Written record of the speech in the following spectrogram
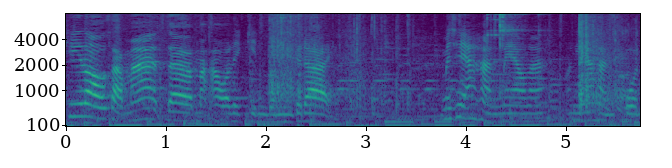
ที่เราสามารถจะมาเอาอะไรกินบนนี้ก็ได้ ไม่ใช่อาหารแมวนะ อันนี้อาหารคน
